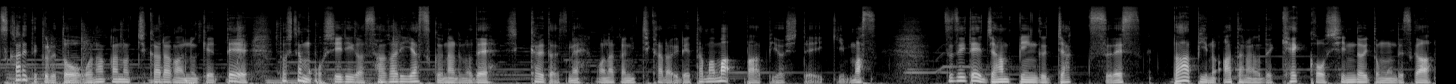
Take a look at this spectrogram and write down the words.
疲れてくるとお腹の力が抜けてどうしてもお尻が下がりやすくなるのでしっかりとですねお腹に力を入れたままバーピーをしていきます。続いてジャンピングジャックスです。バーピーの後なので結構しんどいと思うんですが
